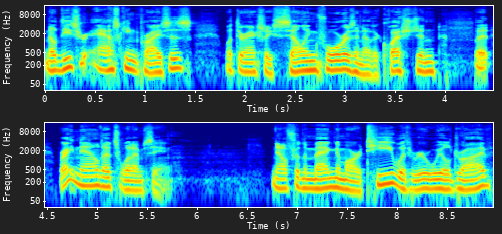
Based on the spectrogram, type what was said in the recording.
Now, these are asking prices. What they're actually selling for is another question, but right now that's what I'm seeing. Now, for the Magnum RT with rear wheel drive,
